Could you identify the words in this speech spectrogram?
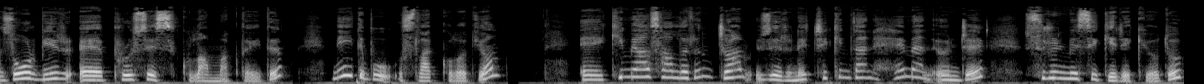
zor bir e, proses kullanmaktaydı. Neydi bu ıslak kolodyon? E, kimyasalların cam üzerine çekimden hemen önce sürülmesi gerekiyordu.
